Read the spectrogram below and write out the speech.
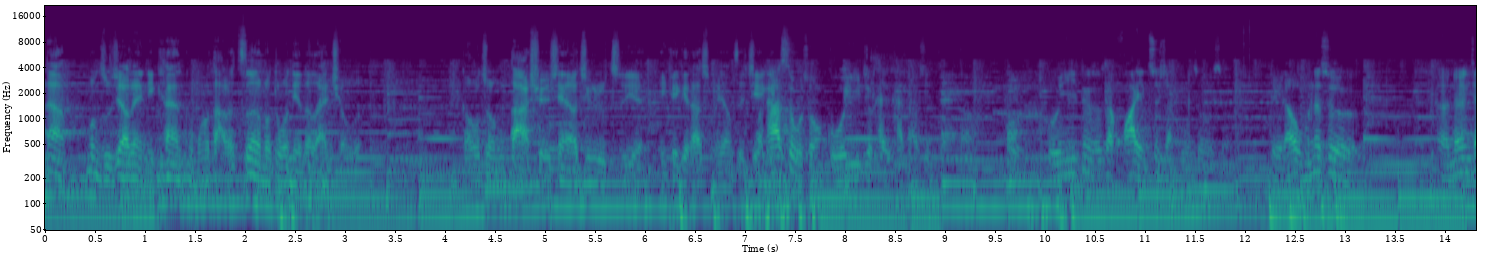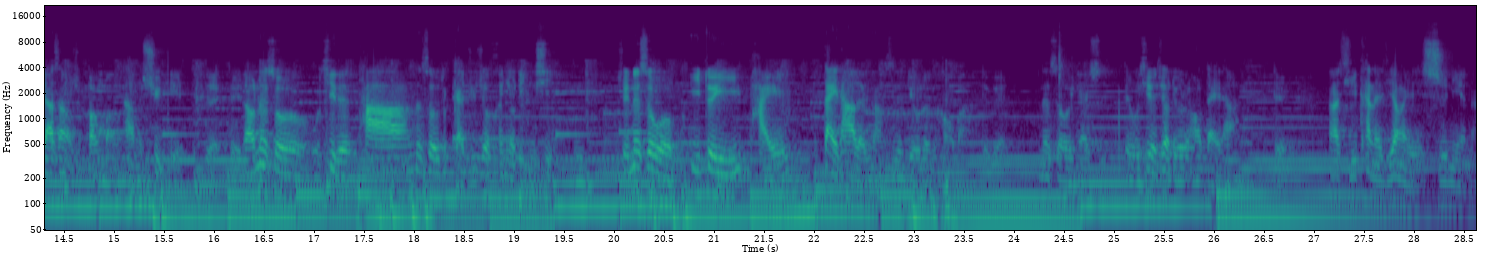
那孟竹教练，你看古毛打了这么多年的篮球了，高中、大学，现在要进入职业，你可以给他什么样子的建议？他是我从国一就开始看到现在啊。对，国一那时候在花莲志强工作的时候，对，然后我们那时候呃，能人家上有去帮忙他们训练，对对，然后那时候我记得他那时候就感觉就很有灵性，嗯，所以那时候我一对一排带他的人是刘仁豪嘛，对不对？那时候应该是，对，我记得叫刘仁豪带他，对。那其实看了这样也十年了，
